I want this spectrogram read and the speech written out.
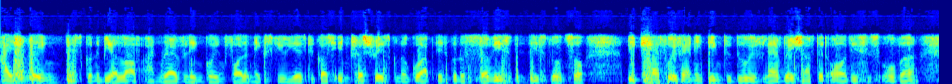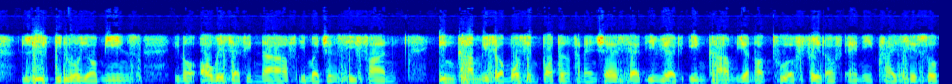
I think there's going to be a lot of unraveling going for the next few years because interest rates going to go up. It's going to service these loans. So be careful if anything to do with leverage after all this is over. Live below your means. You know, always have enough emergency fund. Income is your most important financial asset. If you have income, you're not too afraid of any crisis. So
